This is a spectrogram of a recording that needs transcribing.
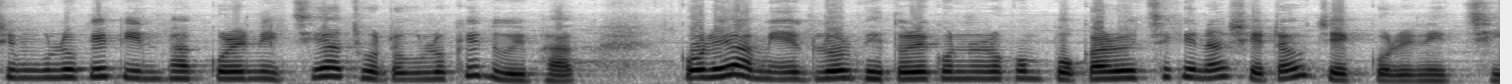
সিমগুলোকে তিন ভাগ করে নিচ্ছি আর ছোটোগুলোকে দুই ভাগ। করে আমি এগুলোর ভেতরে কোনো রকম পোকা রয়েছে কিনা সেটাও চেক করে নিচ্ছি।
